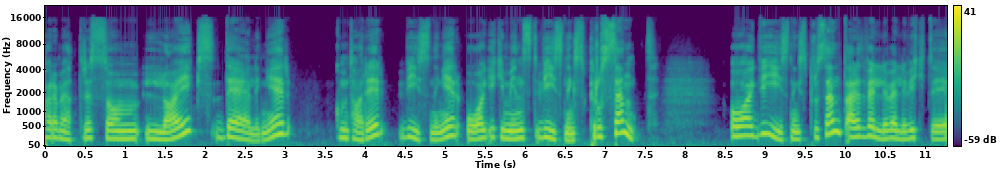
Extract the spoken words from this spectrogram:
parametere som likes, delinger, kommentarer, visninger og ikke minst visningsprosent. Og visningsprosent er et veldig, veldig viktig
